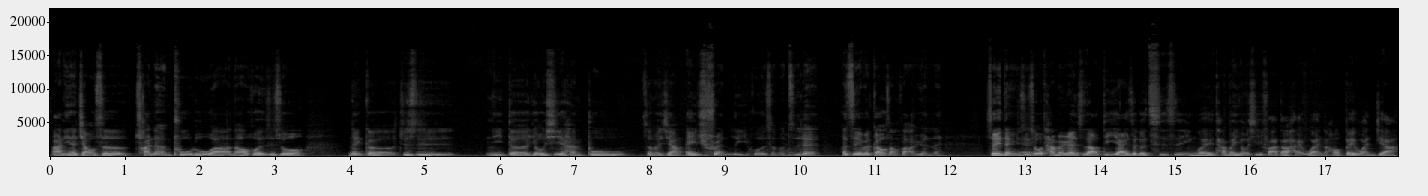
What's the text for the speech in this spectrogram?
啊你的角色穿的很暴露啊，然后或者是说那个就是你的游戏很不怎么讲 age friendly 或者什么之类，那直接被告上法院呢。所以等于是说，他们认识到 DI 这个词，是因为他们游戏发到海外，然后被玩家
